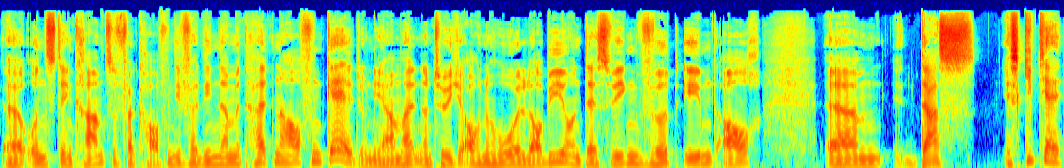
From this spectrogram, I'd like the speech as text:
äh, uns den Kram zu verkaufen, die verdienen damit halt einen Haufen Geld. Und die haben halt natürlich auch eine hohe Lobby und deswegen wird eben auch ähm, das es gibt ja, es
